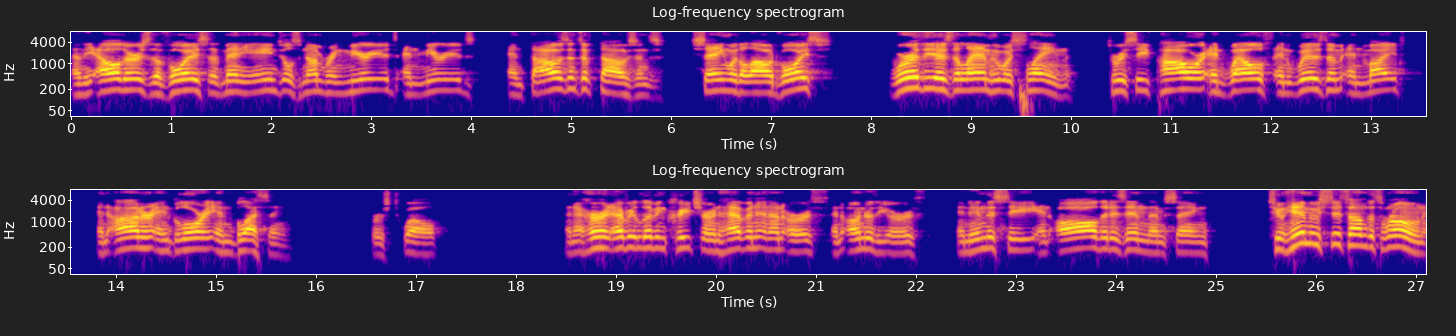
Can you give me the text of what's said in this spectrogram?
and the elders the voice of many angels, numbering myriads and myriads and thousands of thousands, saying with a loud voice, Worthy is the Lamb who was slain to receive power and wealth and wisdom and might and honor and glory and blessing. Verse 12. And I heard every living creature in heaven and on earth and under the earth and in the sea and all that is in them saying, To him who sits on the throne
